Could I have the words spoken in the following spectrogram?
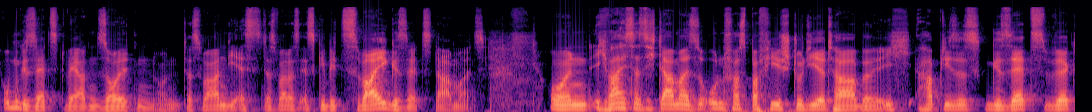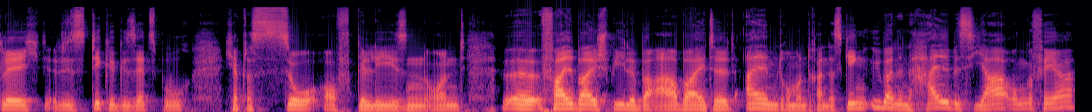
umgesetzt werden sollten. Und das, waren die S das war das SGB II-Gesetz damals. Und ich weiß, dass ich damals so unfassbar viel studiert habe. Ich habe dieses Gesetz wirklich, dieses dicke Gesetzbuch, ich habe das so oft gelesen und äh, Fallbeispiele bearbeitet, allem drum und dran. Das ging über ein halbes Jahr ungefähr.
